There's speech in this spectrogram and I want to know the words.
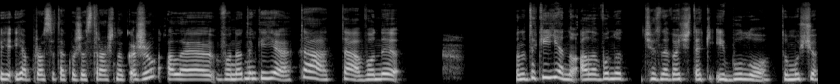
Я- просто так уже страшно кажу, але воно Ну, так і є. Так, так, вони. Воно так і є, ну, але воно, чесно кажучи, так і було. Тому що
